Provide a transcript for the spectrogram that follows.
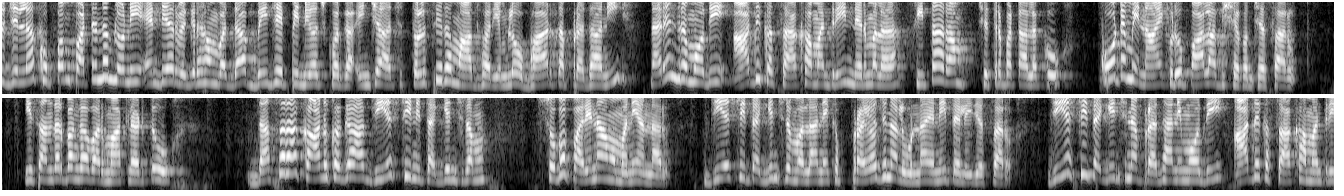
గుంటూరు జిల్లా కుప్పం పట్టణంలోని ఎన్టీఆర్ విగ్రహం వద్ద బీజేపీ నియోజకవర్గ ఇన్ఛార్జ్ తులసీరామ్ ఆధ్వర్యంలో భారత ప్రధాని నరేంద్ర మోదీ ఆర్థిక శాఖ మంత్రి నిర్మల సీతారాం చిత్రపటాలకు కూటమి నాయకుడు పాలాభిషేకం చేశారు. ఈ సందర్భంగా వారు మాట్లాడుతూ దసరా కానుకగా జీఎస్టీని తగ్గించడం శుభ పరిణామమని అన్నారు. జీఎస్టీ తగ్గించడం వల్ల అనేక ప్రయోజనాలు ఉన్నాయని తెలియజేశారు. జీఎస్టీ తగ్గించిన ప్రధాని మోదీ ఆర్థిక శాఖ మంత్రి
